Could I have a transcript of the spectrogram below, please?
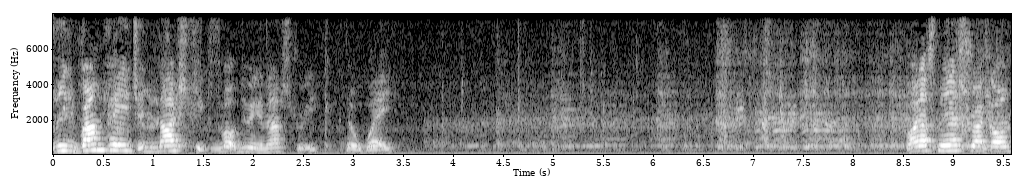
I need rampage and knife streak. I'm not doing a knife streak. No way. Right, that's my airstrike on.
